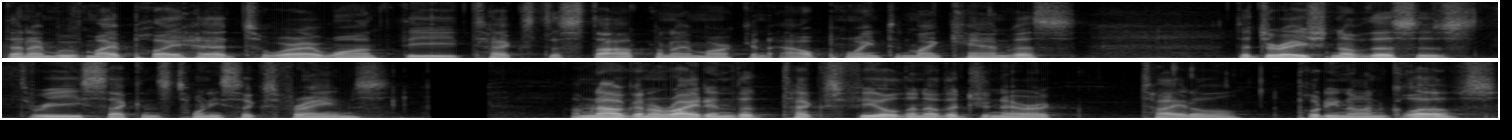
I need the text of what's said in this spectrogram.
Then I move my playhead to where I want the text to stop and I mark an out point in my canvas. The duration of this is 3 seconds 26 frames. I'm now going to write in the text field another generic title putting on gloves.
